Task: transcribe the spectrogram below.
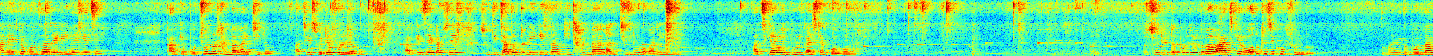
আর এই তো বন্ধুরা রেডি হয়ে গেছে। কালকে প্রচণ্ড ঠান্ডা লাগছিল, আজকে সোয়েটার পরে যাব। কালকে সে একটা সেই সুতির চাদরটা নিয়ে গেছিলাম, কি ঠান্ডা লাগছিল, বাবারে। আজকে আর ওই ভুল কাজটা করব না। সোয়েটারটা পরে যাবে। তবে আজকে রোদ উঠেছে খুব সুন্দর। তোমাকে তো বললাম।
